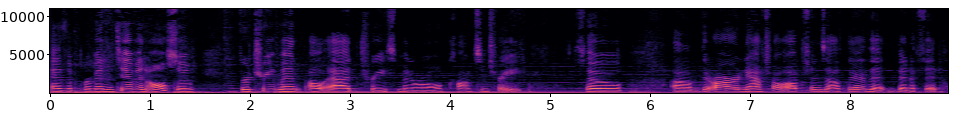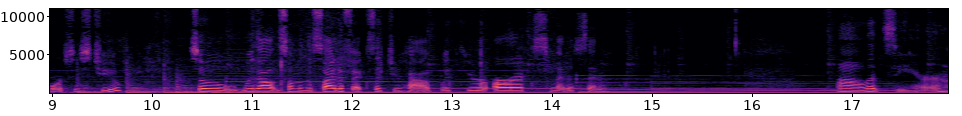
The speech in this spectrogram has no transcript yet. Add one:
as a preventative, and also for treatment, I'll add trace mineral concentrate. So um, there are natural options out there that benefit horses too. So without some of the side effects that you have with your RX medicine. Uh, let's see here.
